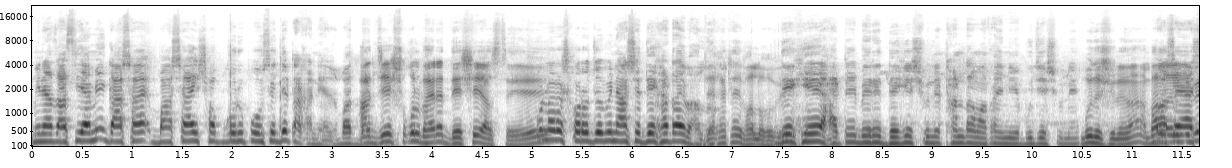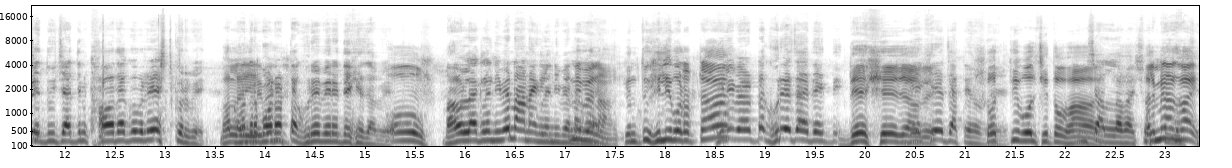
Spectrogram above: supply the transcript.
মিনাজ আসি আমি গাছায় বাসায় সব গরু পৌঁছে দিয়ে টাকা নিয়ে আসব আর যে সকল ভাইরা দেশে আছে ওনারা সরজমিনে আসে দেখাটাই ভালো। দেখাটাই ভালো হবে। দেখে হাটে বেড়ে দেখে শুনে ঠান্ডা মাথায় নিয়ে বুঝে শুনে। বুঝে শুনে না? বাসায় আসে দুই চার দিন খাওয়া দাওয়া করবে রেস্ট করবে। ভালো আমাদের বর্ডারটা ঘুরে বেড়ে দেখে যাবে। ভালো লাগলে নিবে না লাগলে নিবে না নেবে না। কিন্তু হিলি বর্ডারটা বর্ডারটা ঘুরে যায় দেখ দেখ- দেখে যাবে। দেখে যেতে হবে। সত্যি বলছি তো ভাই। ইনশাআল্লাহ ভাই, তাহলে মিনাজ ভাই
